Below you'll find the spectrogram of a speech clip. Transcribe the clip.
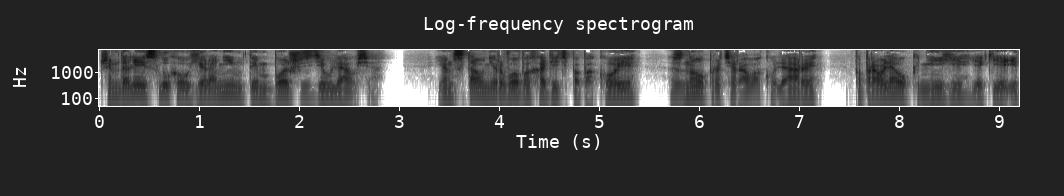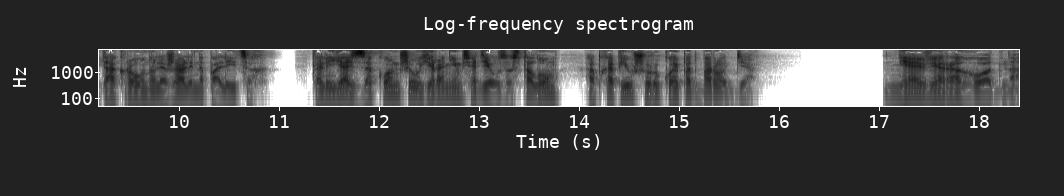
чым далей слухаў геранім тым больш здзіўляўся ён стаў нервова хадзіць па пакоі зноў праціраў акуляры папраўляў кнігі якія і так роўна ляжалі на паліцах. Калі язь закончыў геранім сядзеў за сталом абхапіўшы рукой падбароддзе. Неверагодна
